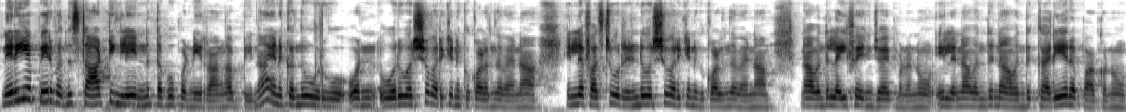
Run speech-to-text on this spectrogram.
நிறைய பேர் வந்து ஸ்டார்டிங்லேயே என்ன தப்பு பண்ணிடுறாங்க அப்படின்னா எனக்கு வந்து ஒரு ஒன் ஒரு வருஷம் வரைக்கும் எனக்கு குழந்த வேணாம். இல்லை ஃபஸ்ட்டு ஒரு ரெண்டு வருஷம் வரைக்கும் எனக்கு குழந்த வேணாம். நான் வந்து லைஃப்பை என்ஜாய் பண்ணணும். இல்லைனா வந்து நான் வந்து கரியரை பார்க்கணும்.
